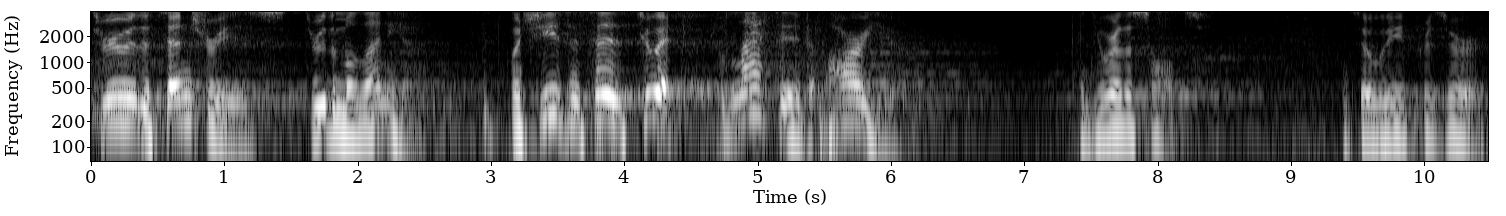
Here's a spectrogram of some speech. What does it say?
through the centuries, through the millennia. But Jesus says to it, Blessed are you, and you are the salt. And so we preserve,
